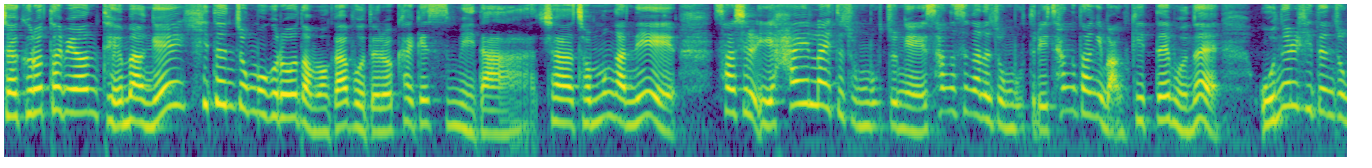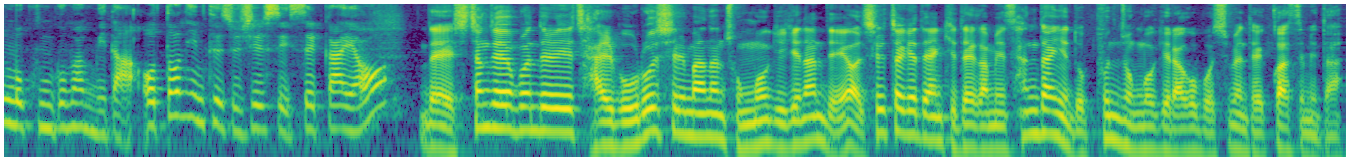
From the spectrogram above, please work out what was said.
자, 그렇다면 대망의 히든 종목으로 넘어가 보도록 하겠습니다. 자, 전문가님, 사실 이 하이라이트 종목 중에 상승하는 종목들이 상당히 많기 때문에 오늘 히든 종목 궁금합니다. 어떤 힌트 주실 수 있을까요? 네, 시청자 여러분들이 잘 모르실 만한 종목이긴 한데요. 실적에 대한 기대감이 상당히 높은 종목이라고 보시면 될 것 같습니다.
